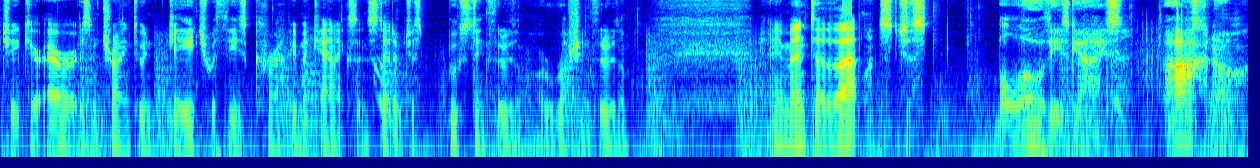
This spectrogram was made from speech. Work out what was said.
Jake, your error is in trying to engage with these crappy mechanics instead of just boosting through them or rushing through them. Amen to that. Let's just blow these guys. Ah, no.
